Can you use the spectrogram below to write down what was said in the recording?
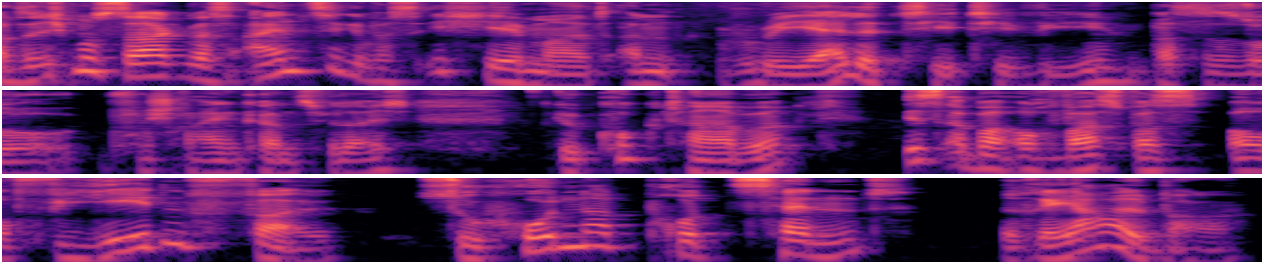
Also ich muss sagen, das Einzige, was ich jemals an Reality-TV, was du so verschreien kannst vielleicht, geguckt habe, ist aber auch was, was auf jeden Fall zu 100% real war.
